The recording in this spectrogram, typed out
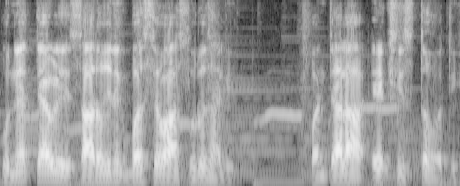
पुण्यात त्यावेळी सार्वजनिक बस सेवा सुरू झाली पण त्याला एक शिस्त होती.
